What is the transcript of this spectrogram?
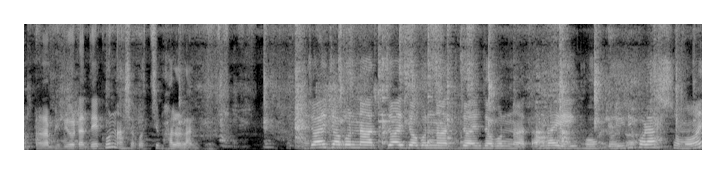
আপনারা ভিডিওটা দেখুন, আশা করছি ভালো লাগবে। জয় জগন্নাথ জয় জগন্নাথ জয় জগন্নাথ। আমরা এই ভোগ তৈরি করার সময়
